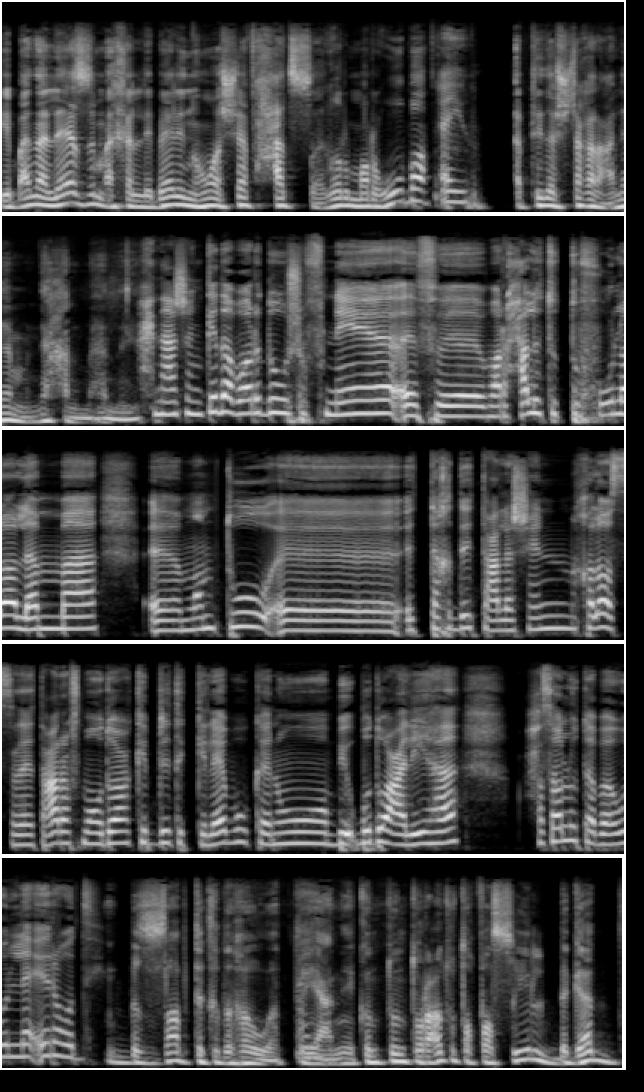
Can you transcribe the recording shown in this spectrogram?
يبقى أنا لازم أخلي بالي إن هو شاف حادثة غير مرغوبة أيوه. أبتدي أشتغل عليها من الناحية المهنية. إحنا عشان كده برضو شفناه في مرحلة الطفولة لما آه، مامته آه، اتاخدت علشان خلاص اتعرف موضوع كبدة الكلاب وكانوا بيقبضوا عليها. حصل له تبول لا إرادي. بالظبط كده هوت أيوة. يعني كنتوا أنتوا رعيتوا تفاصيل بجد.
